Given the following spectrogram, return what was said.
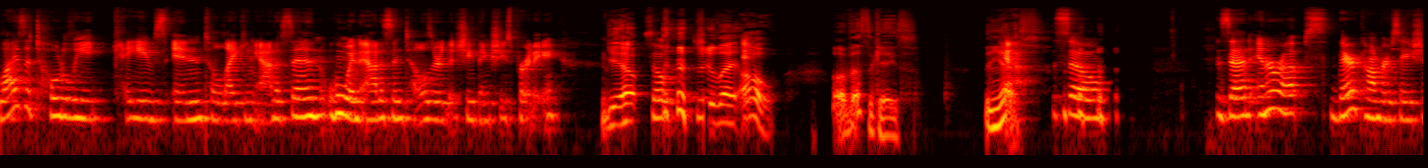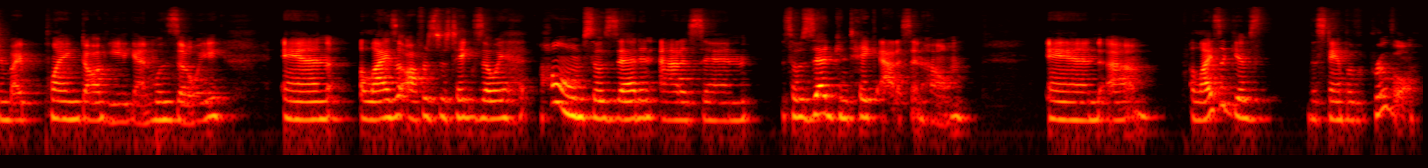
Eliza totally caves into liking Addison when Addison tells her that she thinks she's pretty. Yep. So she was like, oh, oh, if that's the case, then yes. So Zed interrupts their conversation by playing doggy again with Zoe. And Eliza offers to take Zoe home so Zed and Addison, so Zed can take Addison home. And um, Eliza gives the stamp of approval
